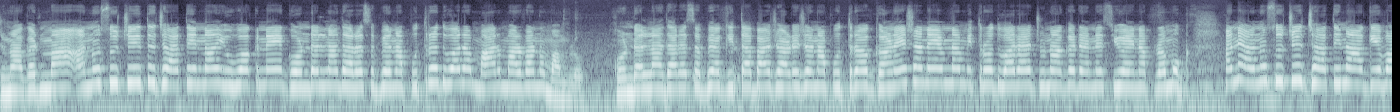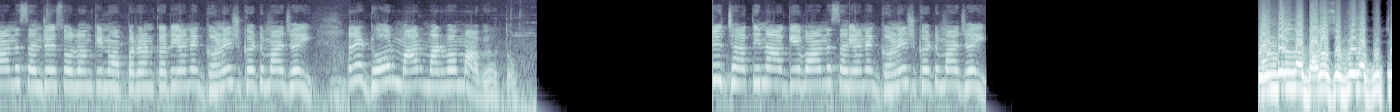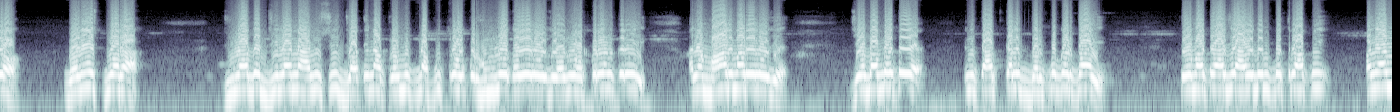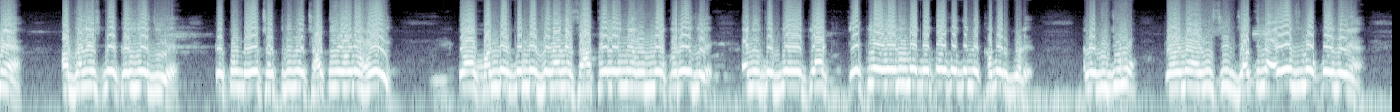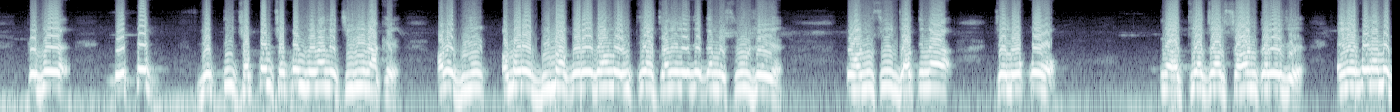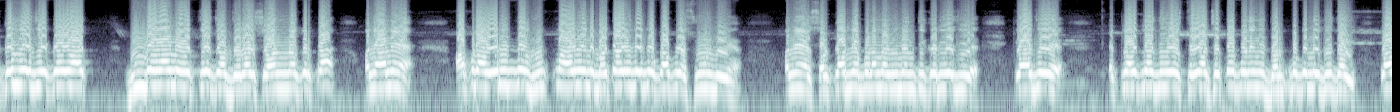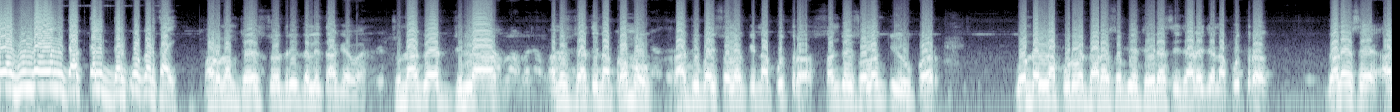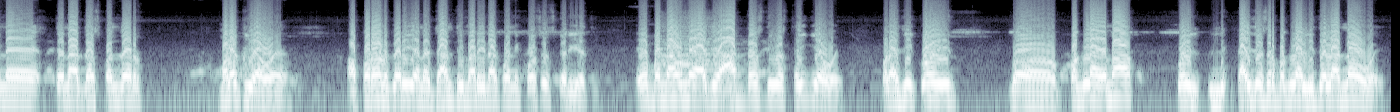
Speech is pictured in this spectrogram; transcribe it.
જૂનાગઢમાં અનુસૂચિત જાતિના યુવકને ગોંડલના ધારાસભ્યના પુત્ર દ્વારા માર મારવાનો મામલો. ગોંડલના ધારાસભ્ય ગીતાબા જાડેજાના પુત્ર ગણેશ અને એમના મિત્રો દ્વારા જૂનાગઢ એનએસયુઆઈના પ્રમુખ અને અનુસૂચિત જાતિના આગેવાન સંજય સોલંકીનું અપહરણ કરી અને ગણેશ ગઢમાં જઈ અને ઢોર માર મારવામાં આવ્યો હતો. જાતિના આગેવાન સંજય અને ગણેશ ગઢમાં જઈ ગોંડલના ધારાસભ્યના પુત્ર ગણેશ દ્વારા જુનાગઢ જિલ્લાના અનુસૂચિત જાતિના પ્રમુખના પુત્ર ઉપર હુમલો થયેલો છે, એનું અપહરણ કરી અને માર મારેલો છે. જે બાબતે એની તાત્કાલિક ધરપકડ થાય તે માટે આજે આવેદન પત્ર આપી અને અમે આ ગણેશને કહીએ છીએ કે તું બહુ છત્રીનો છાતીવાળો હોય તો આ પંદર પંદર જણાને સાથે લઈને હુમલો કરે છે. એની જગ્યાએ ક્યાંક એકલો લડીને બતાવતો તમને ખબર પડે. અને બીજું કે અમે અનુસૂચિત જાતિના એ જ લોકો છે કે જે એક એક વ્યક્તિ છપ્પન છપ્પન જણાને ચીરી નાખે. અને અમારો ભીમા કોરેગાંવનો ઇતિહાસ જાણી લેજે કે અમે શું જોઈએ. તો અનુસૂચિત જાતિના જે લોકો અત્યાચાર સહન કરે છે, એને પણ અમે કહીએ છીએ કે ગુંડાવાનો અત્યાચાર જરાય સહન ન કરતા અને આને આપણા ઓરિજિનલ રૂપમાં આવીને બતાવી દેજો કે આપણે શું જોઈએ. અને સરકારને પણ અમે વિનંતી કરીએ છીએ કે આજે એટલા એટલા દિવસ થયા છતાં પણ એની ધરપકડ નથી થઈ, તો આવા ગુંડાઓની તાત્કાલિક ધરપકડ થાય. મારું નામ જયેશ ચૌધરી, દલિત આગેવાન. જુનાગઢ જિલ્લા અનુસજાતિના પ્રમુખ રાજુભાઈ સોલંકીના પુત્ર સંજય સોલંકી ઉપર ગોંડલના પૂર્વ ધારાસભ્ય જયરાસિંહ જાડેજાના પુત્ર ગણેશે અને તેના દસ પંદર મળતિયાઓએ અપહરણ કરી અને જાનથી મારી નાખવાની કોશિશ કરી હતી. એ બનાવને આજે આઠ દસ દિવસ થઈ ગયા હોય, પણ હજી કોઈ પગલાં એમાં કોઈ કાયદેસર પગલાં લીધેલા ન હોય.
